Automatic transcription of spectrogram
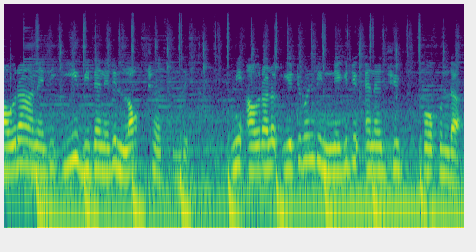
ఔరా అనేది ఈ విధి అనేది లాక్ చేస్తుంది. మీ ఔరాలో ఎటువంటి నెగిటివ్ ఎనర్జీ పోకుండా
